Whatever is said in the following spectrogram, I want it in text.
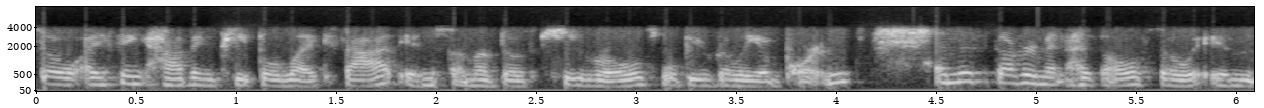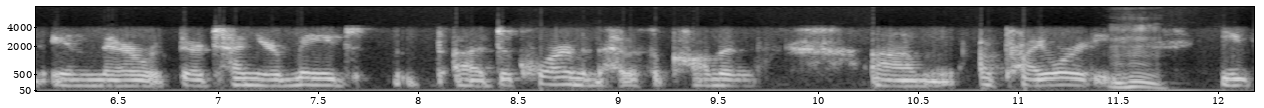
So I think having people like that in some of those key roles will be really important. And this government has also, in, in their, their tenure, made uh, decorum in the House of Commons um, a priority. Mm-hmm. You've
